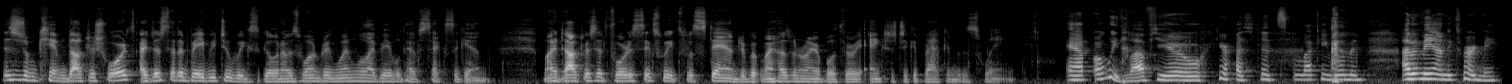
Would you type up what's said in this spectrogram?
This is from Kim. Dr. Schwartz, I just had a baby two weeks ago and I was wondering when will I be able to have sex again? My doctor said four to six weeks was standard, but my husband and I are both very anxious to get back into the swing. App, oh, we love you. Your husband's a lucky woman. I mean, man, pardon me.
